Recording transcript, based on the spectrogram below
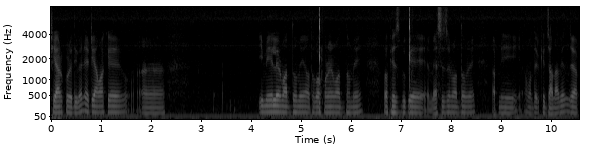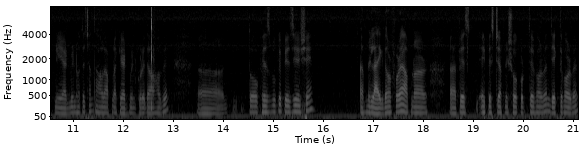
শেয়ার করে দিবেন। এটি আমাকে ইমেইলের মাধ্যমে অথবা ফোনের মাধ্যমে বা ফেসবুকে মেসেজের মাধ্যমে আপনি আমাদেরকে জানাবেন যে আপনি অ্যাডমিন হতে চান, তাহলে আপনাকে অ্যাডমিন করে দেওয়া হবে। তো ফেসবুকে পেজে এসে আপনি লাইক দেওয়ার পরে আপনার পেজ এই পেজটি আপনি শো করতে পারবেন, দেখতে পারবেন।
